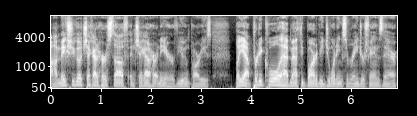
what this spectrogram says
uh, make sure you go check out her stuff and check out her any of her viewing parties. But yeah, pretty cool to have Matthew Barnaby joining some Ranger fans there,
